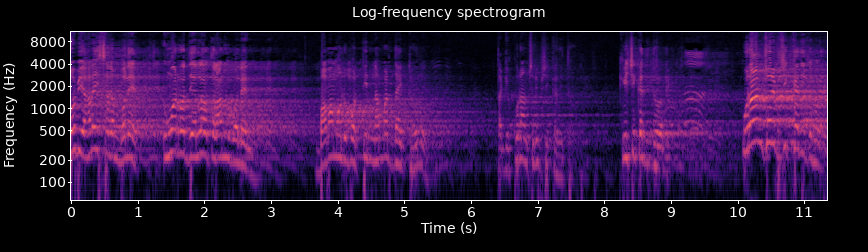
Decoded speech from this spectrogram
নবী আলাইসাল্লাম বলেন, উমর রাজি আল্লাহ তালু বলেন, বাবা মার উপর তিন নম্বর দায়িত্ব হলো তাকে কোরআন শরীফ শিক্ষা দিতে হবে। কি শিক্ষা দিতে হবে? কোরআন শরীফ শিক্ষা দিতে হবে।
